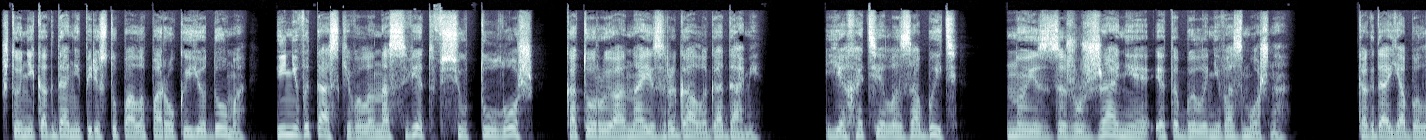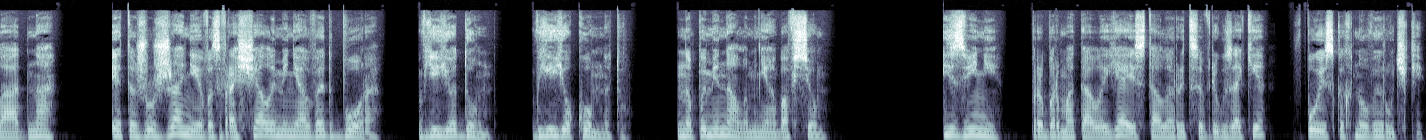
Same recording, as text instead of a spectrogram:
что никогда не переступала порог ее дома и не вытаскивала на свет всю ту ложь, которую она изрыгала годами. Я хотела забыть, но из-за жужжания это было невозможно. Когда я была одна, это жужжание возвращало меня в Эдбора, в ее дом — в ее комнату. Напоминала мне обо всем. «Извини», — пробормотала я и стала рыться в рюкзаке в поисках новой ручки.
